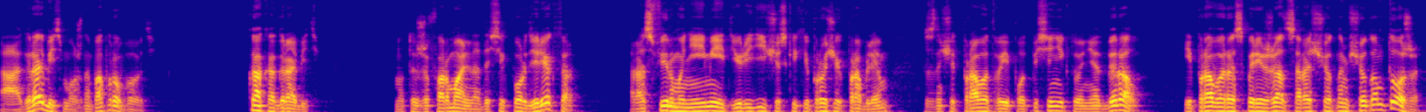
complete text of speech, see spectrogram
А ограбить можно попробовать. Как ограбить? Но ты же формально до сих пор директор. Раз фирма не имеет юридических и прочих проблем, значит право твоей подписи никто не отбирал. И право распоряжаться расчетным счетом тоже.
